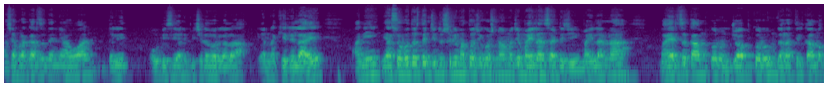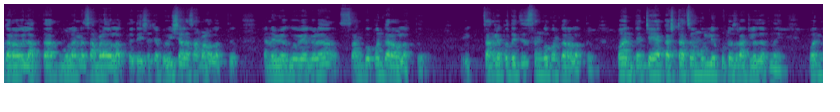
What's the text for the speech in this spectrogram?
अशा प्रकारचं त्यांनी आव्हान दलित ओबीसी आणि पिछड्या वर्गाला यांना केलेलं आहे. आणि यासोबतच त्यांची दुसरी महत्वाची घोषणा म्हणजे महिलांसाठीची महिलांना बाहेरचं काम करून जॉब करून घरातील कामं करावी लागतात मुलांना सांभाळावं लागतं देशाच्या भविष्याला सांभाळावं लागतं त्यांना वेगवेगळं संगोपन करावं लागतं. एक चांगल्या पद्धतीचं संगोपन करावं लागतं. पण त्यांच्या या कष्टाचं मूल्य कुठंच राखलं जात नाही. पण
